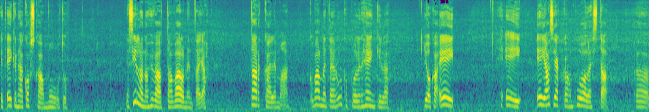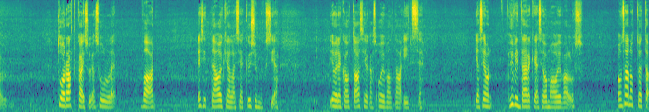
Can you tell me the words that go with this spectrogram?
Että eikö nämä koskaan muutu. Ja silloin on hyvä ottaa valmentaja tarkkailemaan, kun valmentajan ulkopuolinen henkilö, joka ei, ei, ei asiakkaan puolesta ö, tuo ratkaisuja sulle, vaan esittää oikeanlaisia kysymyksiä, joiden kautta asiakas oivaltaa itse. Ja se on hyvin tärkeä se oma oivallus. On sanottu, että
